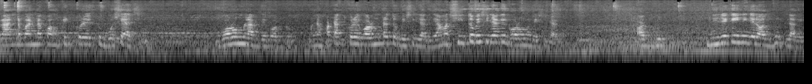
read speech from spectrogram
রান্না বান্না কমপ্লিট করে একটু বসে আছি। গরম লাগবে বড্ড। মানে হঠাৎ করে গরমটা তো বেশি লাগছে আমার শীতও বেশি লাগে, গরমও বেশি লাগে। অদ্ভুত। নিজেকেই নিজের অদ্ভুত লাগে।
